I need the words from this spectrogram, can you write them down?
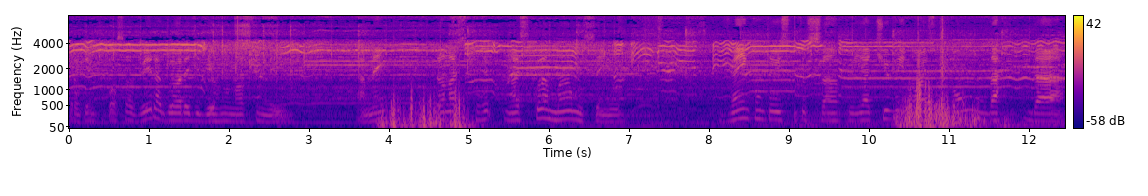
para que a gente possa ver a glória de Deus no nosso meio. Amém? Então nós, nós clamamos, Senhor, vem com teu Espírito Santo e ativa em nós o dom da, da,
